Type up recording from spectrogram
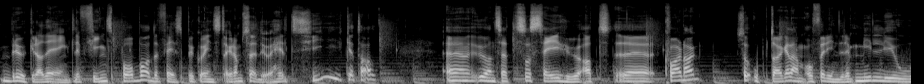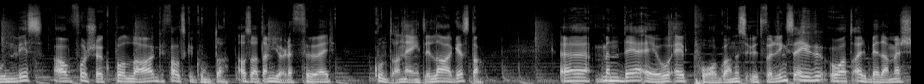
brukere det egentlig finnes på både Facebook og Instagram, så er det jo helt syke tall. Uh, uansett så sier hun at uh, hver dag så oppdager de å forhindre millionvis av forsøk på å lage falske kontoer. Altså at de gjør det før kontoene egentlig lages. da. Eh, men det er jo ei pågående utfordring, sier hun, og at arbeidet deres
